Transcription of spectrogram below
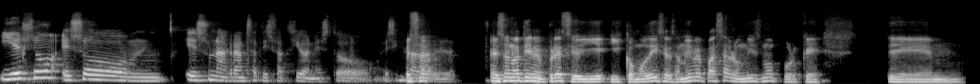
Y eso, eso mm, es una gran satisfacción, esto es impagable. Eso, no tiene precio y, y como dices, a mí me pasa lo mismo porque Em,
